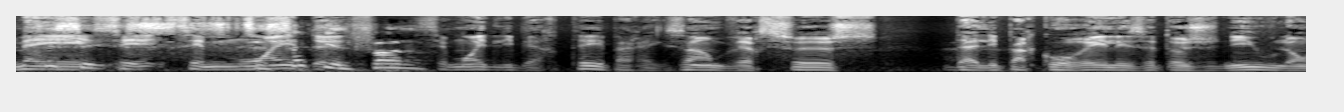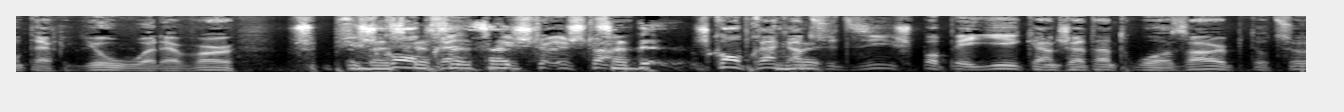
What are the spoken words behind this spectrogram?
Mais c'est moins ça de qui est le fun. c'est moins de liberté, par exemple, versus d'aller parcourir les États-Unis ou l'Ontario ou whatever. Je, puis je comprends. ça- ça- puis je, comprends quand Ouais. tu dis je suis pas payé quand j'attends trois heures puis tout ça.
